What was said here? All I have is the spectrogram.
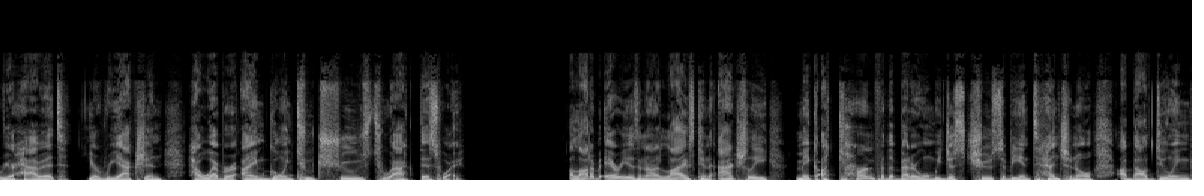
your habit, your reaction. However, I am going to choose to act this way a lot of areas in our lives can actually make a turn for the better when we just choose to be intentional about doing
